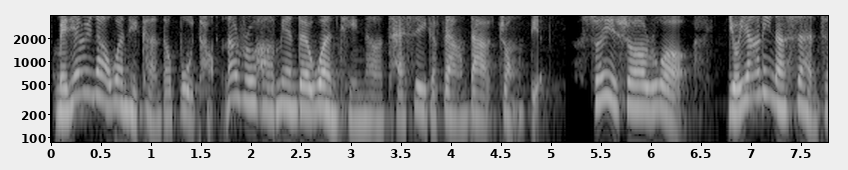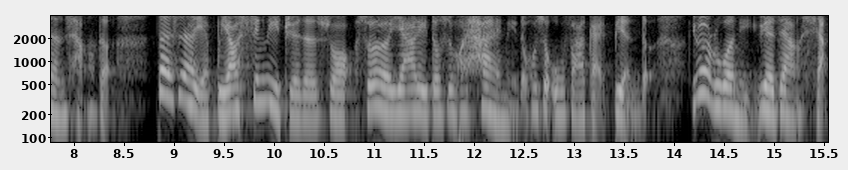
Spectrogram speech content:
每天遇到的问题可能都不同，那如何面对问题呢？才是一个非常大的重点。所以说，如果有压力呢，是很正常的。但是呢，也不要心里觉得说所有的压力都是会害你的，或是无法改变的。因为如果你越这样想，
